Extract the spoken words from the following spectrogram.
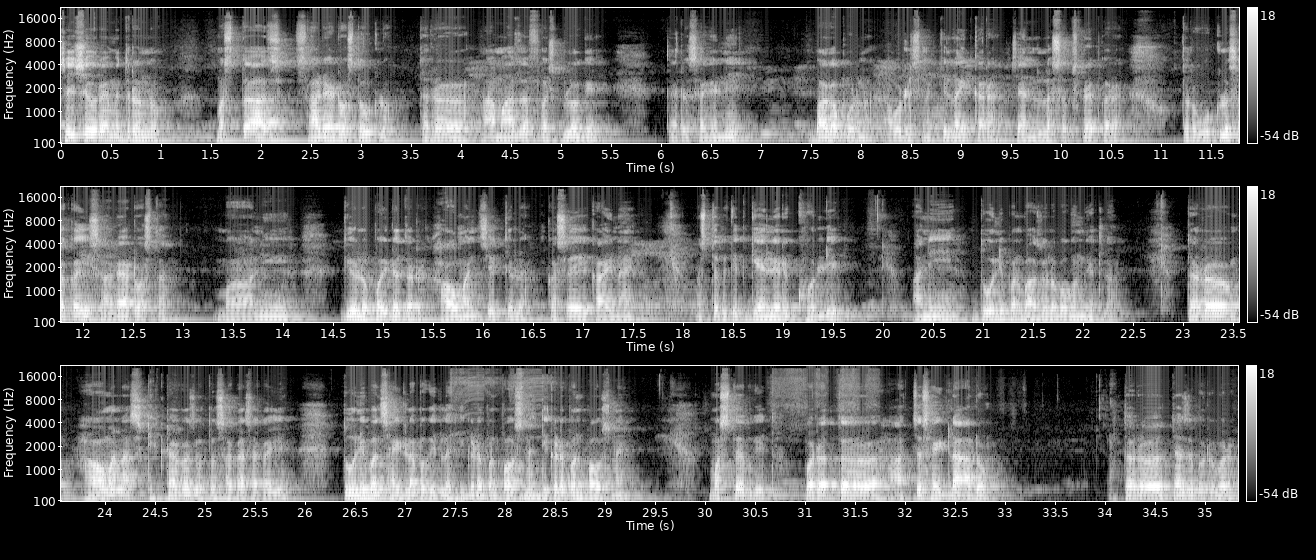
जय शिवराय मित्रांनो. मस्त आज साडेआठ वाजता उठलो. तर हा माझा फर्स्ट ब्लॉग आहे. तर सगळ्यांनी बघा पूर्ण. आवडल्यास नक्की लाईक करा. चॅनलला सबस्क्राईब करा. तर उठलो सकाळी साडेआठ वाजता. मग आणि गेलो पहिलं तर हवामान चेक केलं. कसं आहे काय नाही. मस्तपैकी गॅलरी खोलली आणि दोन्ही पण बाजूला बघून घेतलं. तर हवामान आज ठीकठाकच होतं सकाळ सकाळी. दोन्ही पण साईडला बघितलं. इकडं पण पाऊस नाही तिकडं पण पाऊस नाही. मस्त बघित परत आजच्या साईडला आलो. तर त्याचबरोबर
